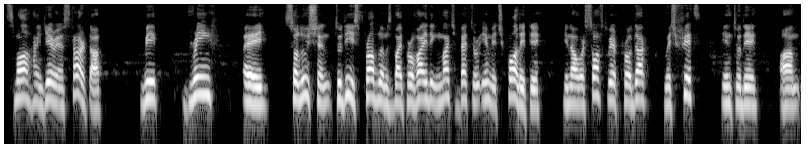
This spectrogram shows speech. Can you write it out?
small Hungarian startup, we bring a solution to these problems by providing much better image quality in our software product, which fits into the um,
